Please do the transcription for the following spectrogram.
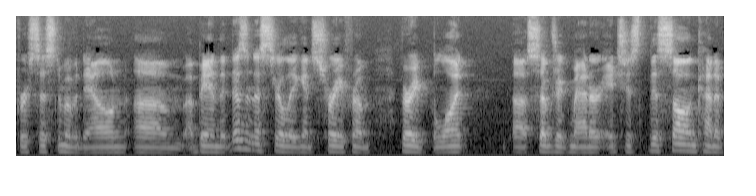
for System of a Down, um, a band that doesn't necessarily again stray from very blunt uh, subject matter. It's just this song kind of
